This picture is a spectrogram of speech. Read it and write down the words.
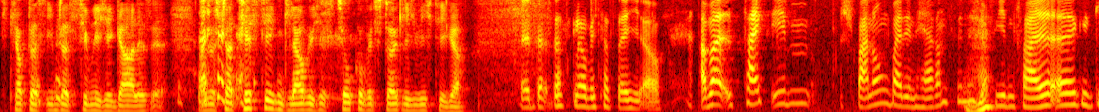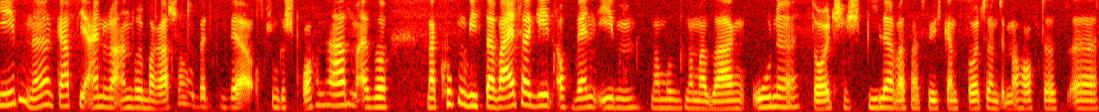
ich glaube, dass ihm das ziemlich egal ist. Also Statistiken, glaube ich, ist Djokovic deutlich wichtiger. Das, das glaube ich tatsächlich auch. Aber es zeigt eben, Spannung bei den Herren, finde ich, mhm. auf jeden Fall äh, gegeben. Ne? Gab die ein oder andere Überraschung, über die wir auch schon gesprochen haben. Also mal gucken, wie es da weitergeht, auch wenn eben, man muss es nochmal sagen, ohne deutschen Spieler, was natürlich ganz Deutschland immer hofft, dass äh,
